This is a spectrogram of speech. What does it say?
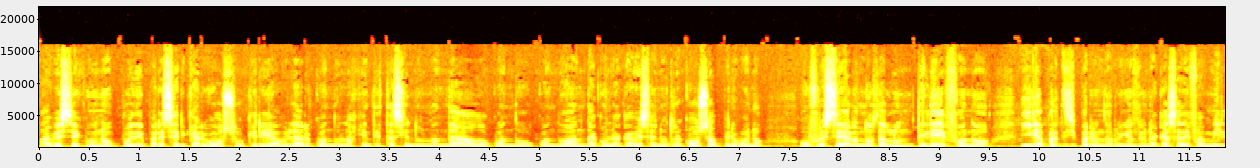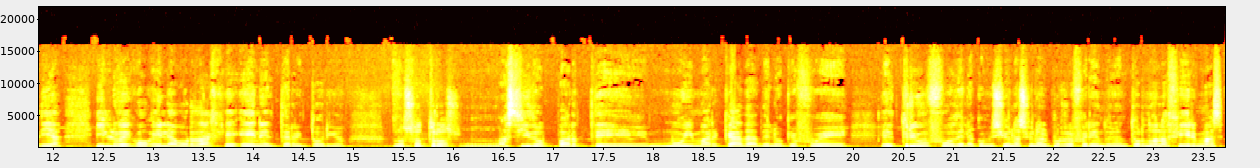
A veces uno puede parecer cargoso, querer hablar cuando la gente está haciendo un mandado, cuando, cuando anda con la cabeza en otra cosa, pero bueno, ofrecernos, darle un teléfono, ir a participar en una reunión de una casa de familia y luego el abordaje en el territorio. Nosotros mm, ha sido parte muy marcada de lo que fue el triunfo de la Comisión Nacional por Referéndum en torno a las firmas,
